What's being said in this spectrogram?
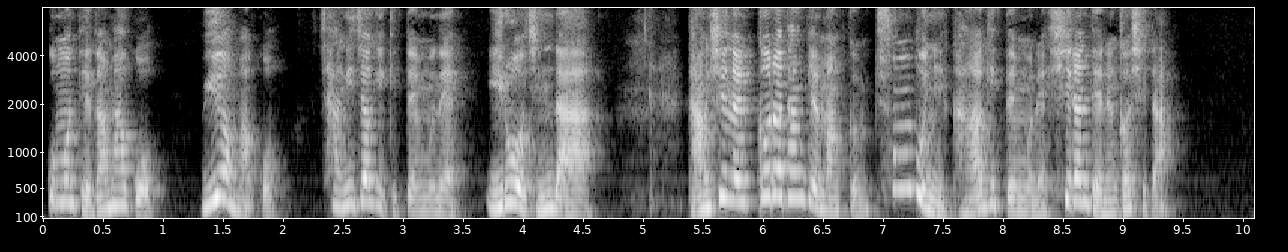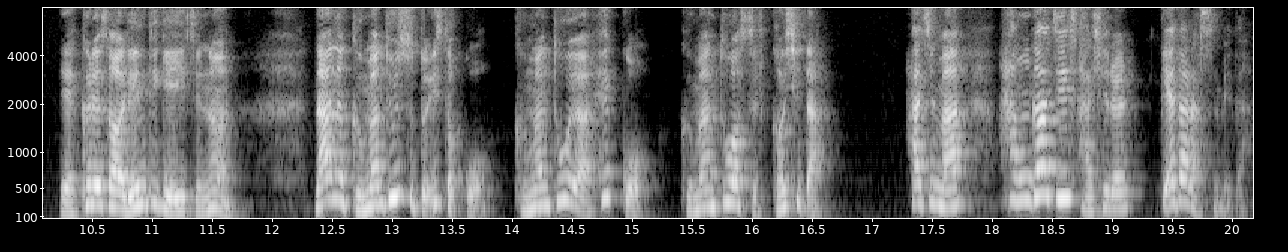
꿈은 대담하고 위험하고 창의적이기 때문에 이루어진다. 당신을 끌어당길 만큼 충분히 강하기 때문에 실현되는 것이다. 예, 그래서 랜디 게이지는 나는 그만둘 수도 있었고, 그만둬야 했고, 그만두었을 것이다. 하지만 한 가지 사실을 깨달았습니다.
